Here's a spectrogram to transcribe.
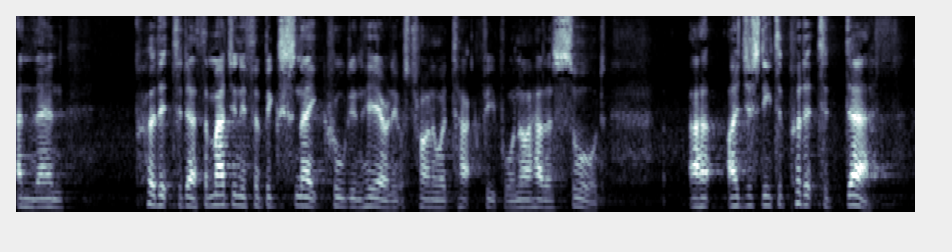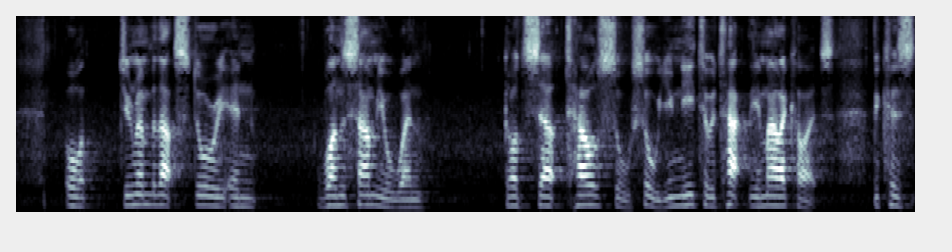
and then put it to death. Imagine if a big snake crawled in here and it was trying to attack people and I had a sword. Uh, I just need to put it to death. Or do you remember that story in 1 Samuel when God tells Saul, Saul, you need to attack the Amalekites because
